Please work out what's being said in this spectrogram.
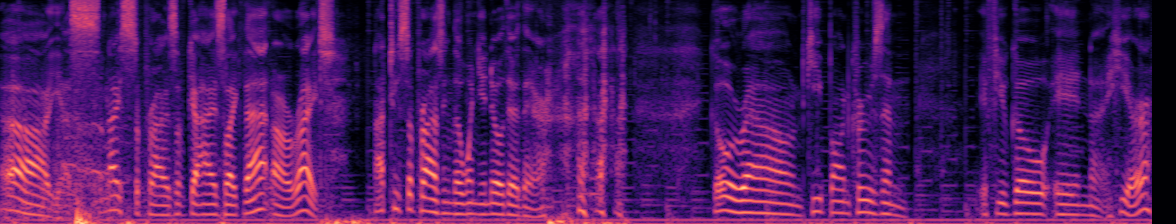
Ah, yes. Nice surprise of guys like that. Alright. Not too surprising, though, when you know they're there. go around, keep on cruising. If you go in here,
